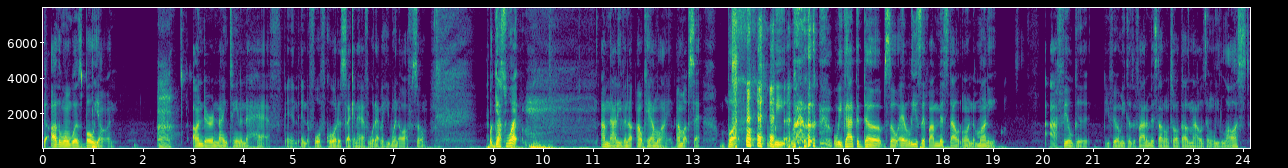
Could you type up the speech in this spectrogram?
The other one was Bojan. Uh. Under 19 and a half in, in the fourth quarter, second half, or whatever. He went off. So but guess what? I'm not even okay. I'm lying. I'm upset, but we we got the dub. So at least if I missed out on the money, I feel good. You feel me? Because if I'd have missed out on twelve thousand dollars and we lost,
